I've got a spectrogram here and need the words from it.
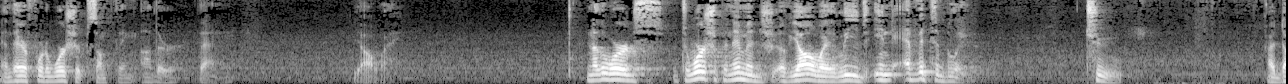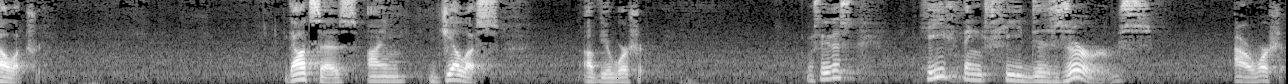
And therefore to worship something other than Yahweh. In other words, to worship an image of Yahweh leads inevitably to idolatry. God says, I'm jealous of your worship. You see this? He thinks he deserves our worship.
